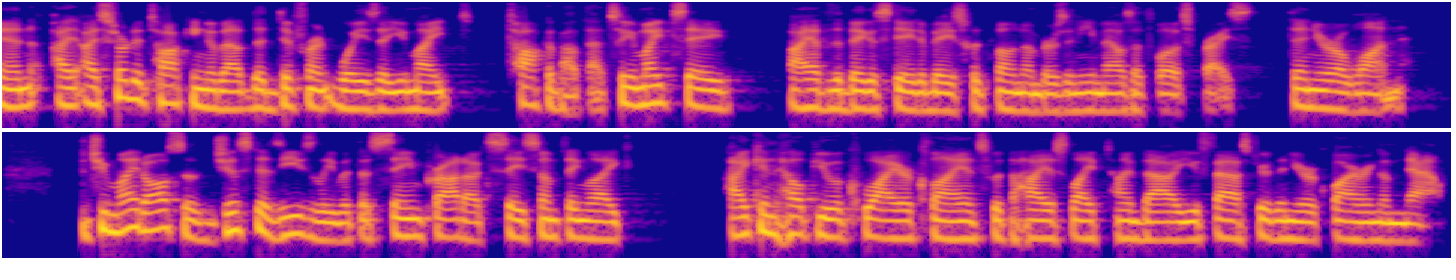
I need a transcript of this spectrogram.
And I, I started talking about the different ways that you might talk about that. So you might say, I have the biggest database with phone numbers and emails at the lowest price. Then you're a one. But you might also just as easily with the same product say something like, I can help you acquire clients with the highest lifetime value faster than you're acquiring them now.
